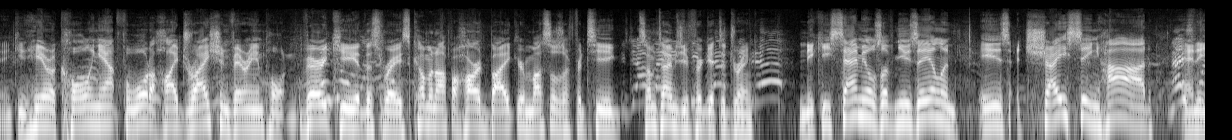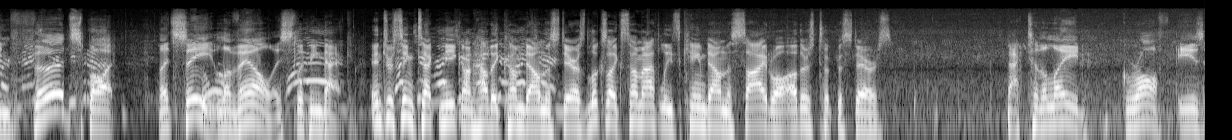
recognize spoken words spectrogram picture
You can hear her calling out for water. Hydration, very important. Very key at this race. Coming off a hard bike, your muscles are fatigued. Sometimes you forget to drink. Nikki Samuels of New Zealand is chasing hard. and in third spot, let's see, Lavelle is slipping back. Interesting technique on how they come down the stairs. Looks like some athletes came down the side while others took the stairs. Back to the lead. Groff is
